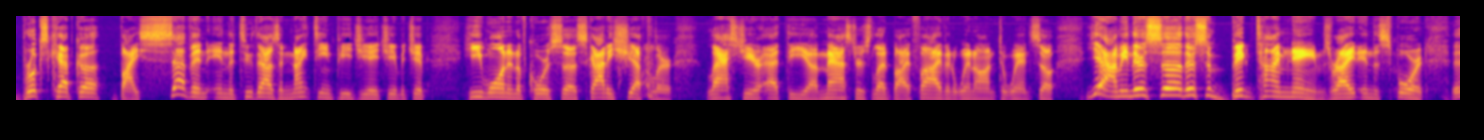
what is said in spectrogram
Brooks Koepka by 7 in the 2019 PGA Championship. He won, and of course, uh, Scottie Scheffler last year at the uh, Masters, led by five, and went on to win. So, yeah, I mean, there's uh, there's some big time names right in the sport. Uh,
